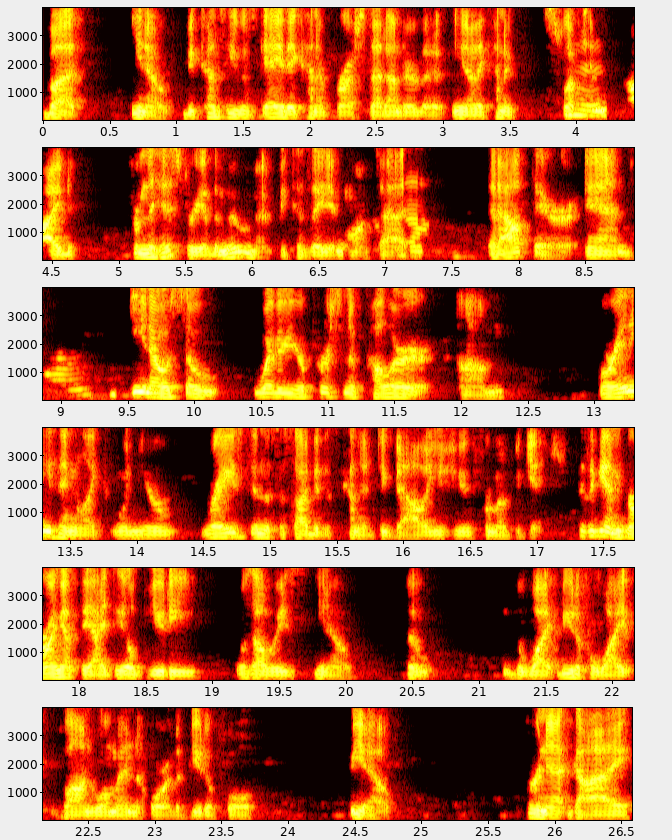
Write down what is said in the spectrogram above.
but you know because he was gay, they kind of brushed that under the you know they kind of swept him aside from the history of the movement because they didn't want that that out there. And you know, so whether you're a person of color um, or anything, like when you're raised in a society that's kind of devalues you from a beginning, because again, growing up, the ideal beauty was always you know the the white, beautiful white blonde woman or the beautiful, you know, brunette guy.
